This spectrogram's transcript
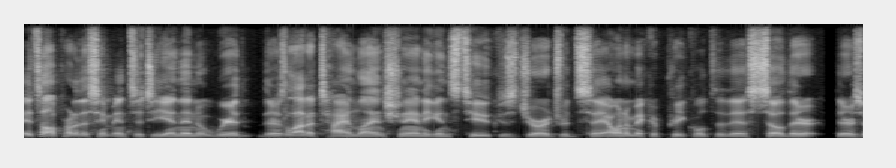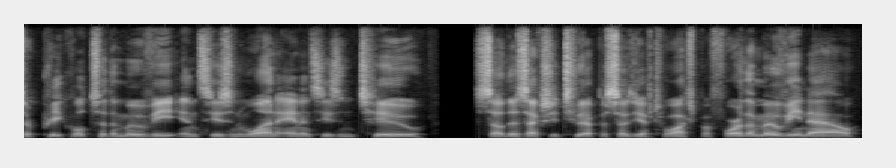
it's all part of the same entity. And then weird, there's a lot of timeline shenanigans too, because George would say, "I want to make a prequel to this." So there, there's a prequel to the movie in season one and in season two. So there's actually two episodes you have to watch before the movie now.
